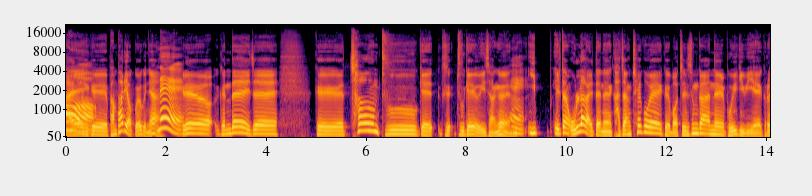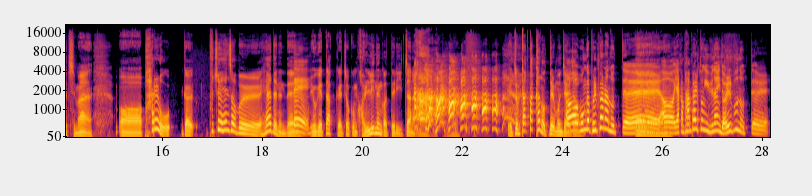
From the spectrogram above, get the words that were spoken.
아이 그 반팔이었고요 그냥. 네. 그래요. 근데 이제 그 처음 두 개 두 개의 의상은 네. 입 일단 올라갈 때는 가장 최고의 그 멋진 순간을 보이기 위해 그렇지만 어 팔을 오, 그러니까 푸처 핸섭을 해야 되는데 네. 요게 딱그 조금 걸리는 것들이 있잖아요. 네. 좀 딱딱한 옷들 뭔지 알죠? 어, 뭔가 불편한 옷들, 네. 어, 약간 반팔통이 유난히 넓은 옷들.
